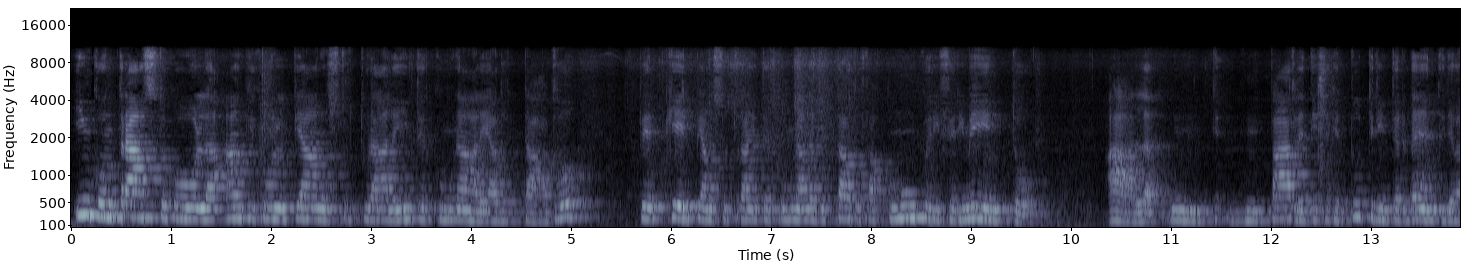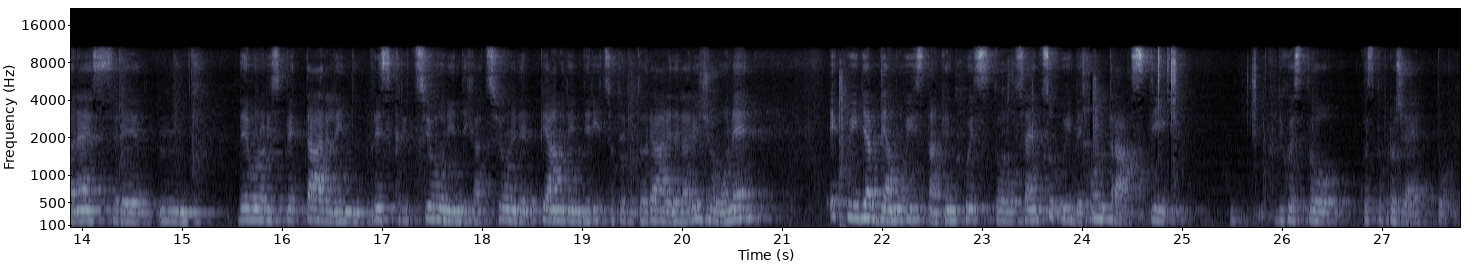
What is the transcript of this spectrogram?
In contrasto col, anche col piano strutturale intercomunale adottato, perché il piano strutturale intercomunale adottato fa comunque riferimento al, mh, parla e dice che tutti gli interventi devono essere mh, devono rispettare le prescrizioni e indicazioni del piano di indirizzo territoriale della regione e quindi abbiamo visto anche in questo senso qui dei contrasti di questo, questo progetto.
